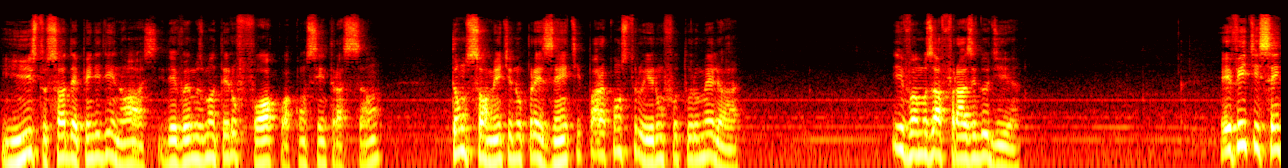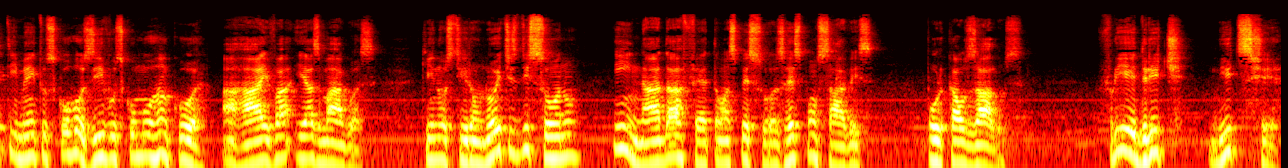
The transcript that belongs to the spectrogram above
e isto só depende de nós, e devemos manter o foco, a concentração, tão somente no presente para construir um futuro melhor. E vamos à frase do dia. Evite sentimentos corrosivos como o rancor, a raiva e as mágoas, que nos tiram noites de sono e em nada afetam as pessoas responsáveis por causá-los. Friedrich Nietzsche.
